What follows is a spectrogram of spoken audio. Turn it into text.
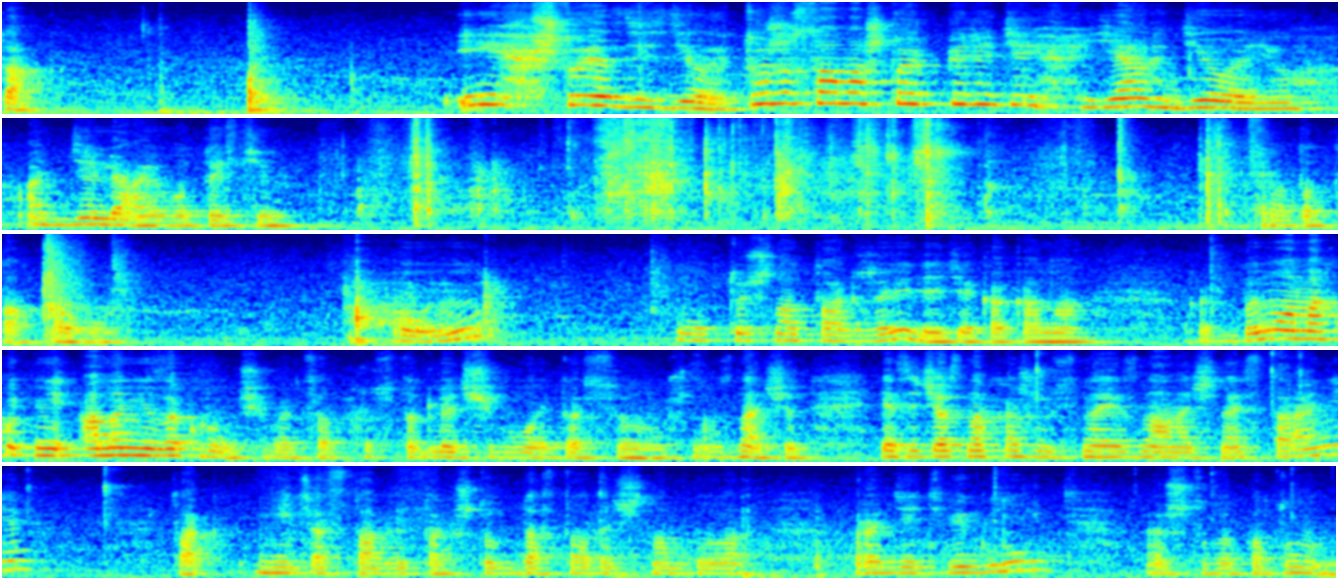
Так. И что я здесь делаю? То же самое, что и впереди. Я делаю, отделяю вот эти тра-та-та. Вот точно так же, видите, как она как бы, ну она хоть не, она не закручивается, просто для чего это все нужно. Значит, я сейчас нахожусь на изнаночной стороне, так нить оставлю так чтобы достаточно было продеть в иглу э, чтобы потом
